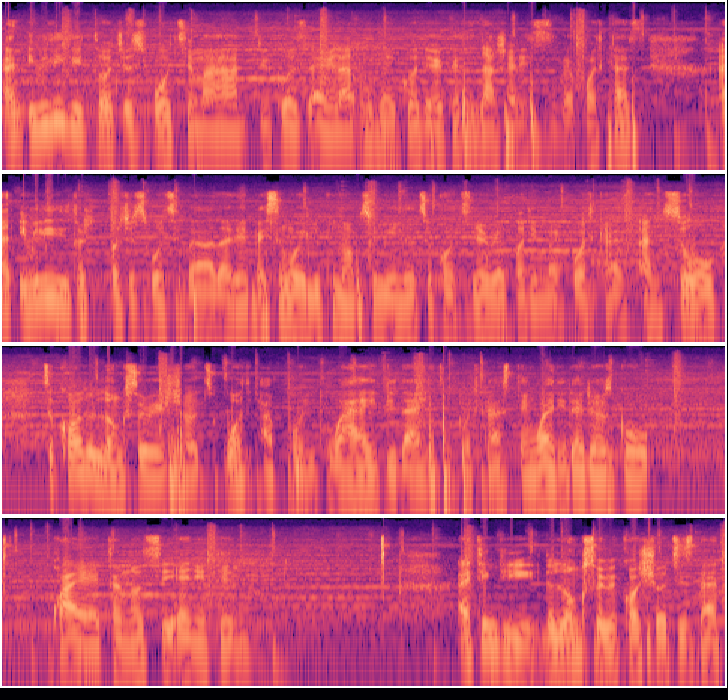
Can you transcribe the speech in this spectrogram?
And it really did touch a spot in my heart because I realized, oh my god, there are persons that actually listen to my podcast. And it really did touch, touch a spot in my heart that the person were looking up to me, you know, to continue recording my podcast. And so, to cut the long story short, what happened? Why did I stop podcasting? Why did I just go quiet and not say anything? I think the, the long story cut short is that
